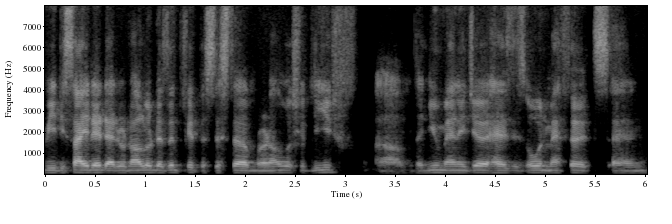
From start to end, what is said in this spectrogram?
we decided that Ronaldo doesn't fit the system, Ronaldo should leave. Um, the new manager has his own methods and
